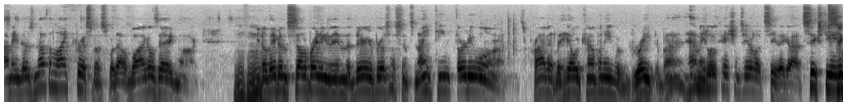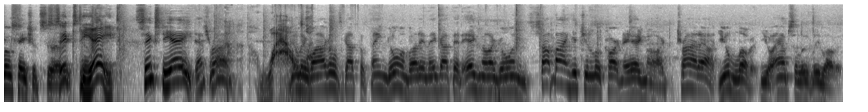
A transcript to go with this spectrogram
I mean, there's nothing like Christmas without Weigel's eggnog. You know, they've been celebrating in the dairy business since 1931. It's a privately held company with great, how many locations here? Let's see, they got 68 Six- locations. uh, 68? 68, that's right. Billy Wow. Weigel's got the thing going, buddy, and they got that eggnog going. And stop by and get you a little carton of eggnog. Try it out. You'll love it. You'll absolutely love it.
